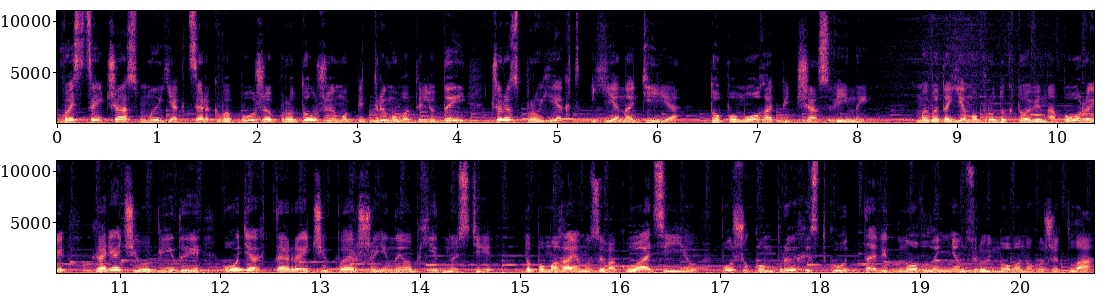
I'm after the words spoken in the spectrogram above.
Весь цей час ми, як церква Божа, продовжуємо підтримувати людей через проєкт Є надія допомога під час війни. Ми видаємо продуктові набори, гарячі обіди, одяг та речі першої необхідності, допомагаємо з евакуацією, пошуком прихистку та відновленням зруйнованого житла.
